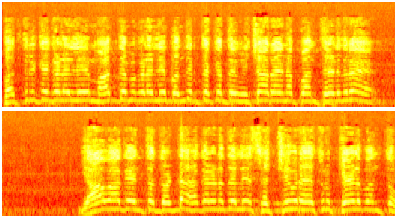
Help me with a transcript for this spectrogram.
ಪತ್ರಿಕೆಗಳಲ್ಲಿ, ಮಾಧ್ಯಮಗಳಲ್ಲಿ ಬಂದಿರತಕ್ಕಂಥ ವಿಚಾರ ಏನಪ್ಪಾ ಅಂತ ಹೇಳಿದ್ರೆ, ಯಾವಾಗ ಇಂಥ ದೊಡ್ಡ ಹಗರಣದಲ್ಲಿ ಸಚಿವರ ಹೆಸರು ಕೇಳಿ ಬಂತು,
